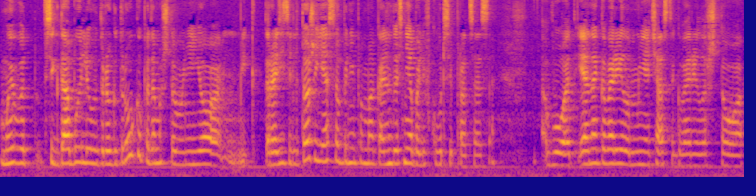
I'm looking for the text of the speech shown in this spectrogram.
Мы вот всегда были у друг друга, потому что у нее родители тоже ей особо не помогали, ну, то есть не были в курсе процесса. Вот, и она говорила, мне часто говорила, что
